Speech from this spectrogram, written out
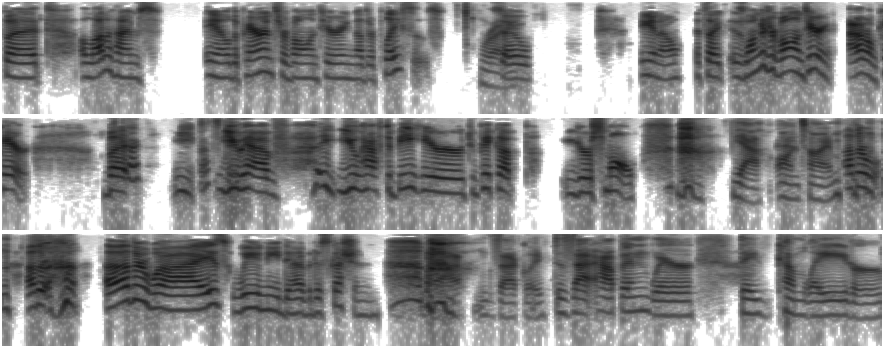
but a lot of times, you know, the parents are volunteering other places. Right. So, you know, it's like as long as you're volunteering, I don't care. But Okay. y- That's you have you have to be here to pick up your small. yeah, on time. Other other otherwise, we need to have a discussion. yeah, exactly. Does that happen where they come late or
